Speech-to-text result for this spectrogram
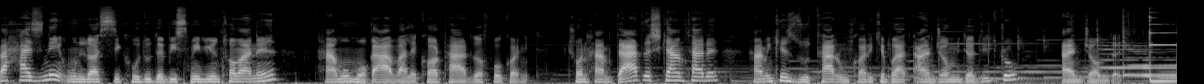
و هزینه اون لاستیک حدود 20 میلیون تومنه همون موقع اول کار پرداخت بکنید. چون هم دردش کمتره همین که زودتر اون کاری که باید انجام می‌دادید رو انجام دادید.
